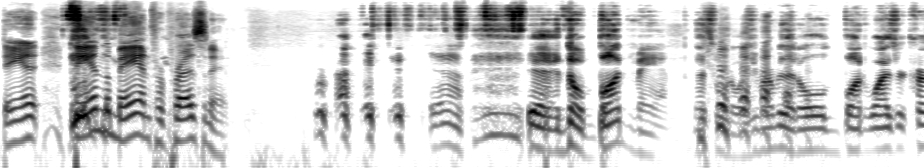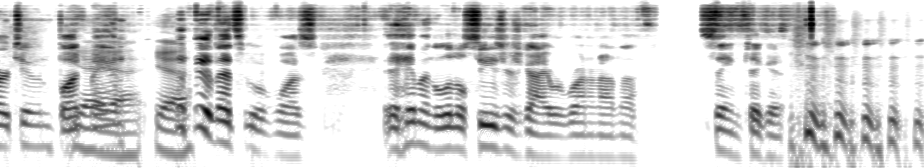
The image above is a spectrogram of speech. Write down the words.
Dan. Dan, the man for president. right? Yeah, yeah. No, Bud Man. That's what it was. You remember that old Budweiser cartoon, Bud yeah, Man? yeah, That's who it was. Him and the Little Caesars guy were running on the same ticket. yeah.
